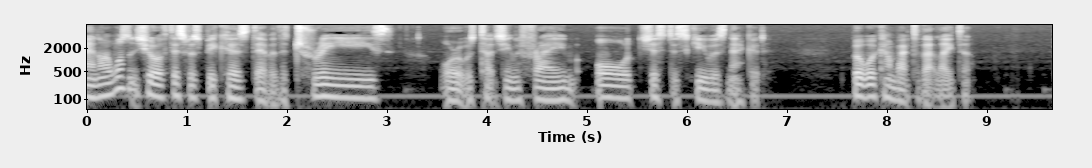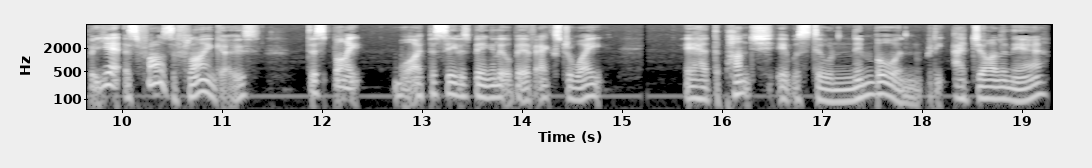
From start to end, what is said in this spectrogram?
And I wasn't sure if this was because there were the trees, or it was touching the frame, or just the skew was knackered but we'll come back to that later. But yeah, as far as the flying goes, despite what I perceive as being a little bit of extra weight, it had the punch, it was still nimble and really agile in the air.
